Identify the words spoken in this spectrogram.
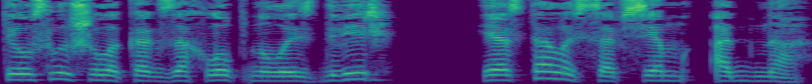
Ты услышала, как захлопнулась дверь, и осталась совсем одна.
